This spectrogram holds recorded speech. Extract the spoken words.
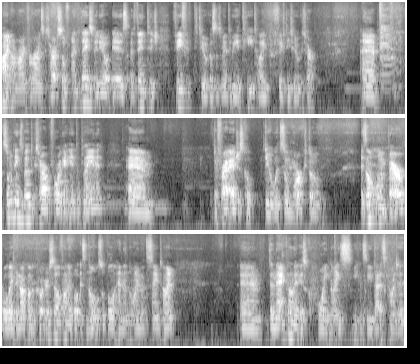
Hi, I'm Ryan for Ryan's Guitar Stuff, and today's video is a vintage V52 because it's meant to be a T-type 52 guitar. Um, some things about the guitar before I get into playing it. Um, the fret edges could do with some work though. It's not unbearable, like you're not going to cut yourself on it, but it's noticeable and annoying at the same time. Um, the neck on it is quite nice. You can see that it's kind of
